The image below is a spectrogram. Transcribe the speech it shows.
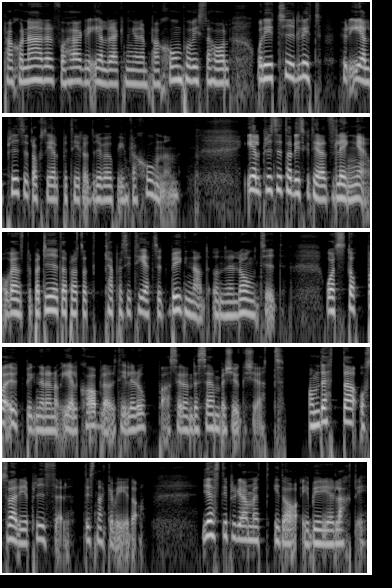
Pensionärer får högre elräkningar än pension på vissa håll och det är tydligt hur elpriset också hjälper till att driva upp inflationen. Elpriset har diskuterats länge och Vänsterpartiet har pratat kapacitetsutbyggnad under en lång tid och att stoppa utbyggnaden av elkablar till Europa sedan december 2021. Om detta och Sverigepriser, det snackar vi idag. Gäst i programmet idag är Birger Lahti,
